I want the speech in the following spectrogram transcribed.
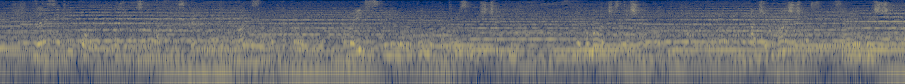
Зараз як ніколи потрібно цінувати близьких і турбуватися одне про одного. Говоріть зі своєю родиною та друзями якомога частіше любити, адже в наш час це найвище.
